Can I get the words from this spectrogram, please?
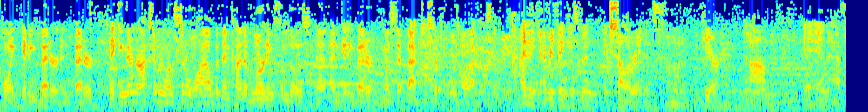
point, getting better and better, taking their knocks every once in a while, but then kind of learning from those and, and getting better, one step back, two steps forward, all that kind of stuff. I think everything has been accelerated here, um, and I've,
